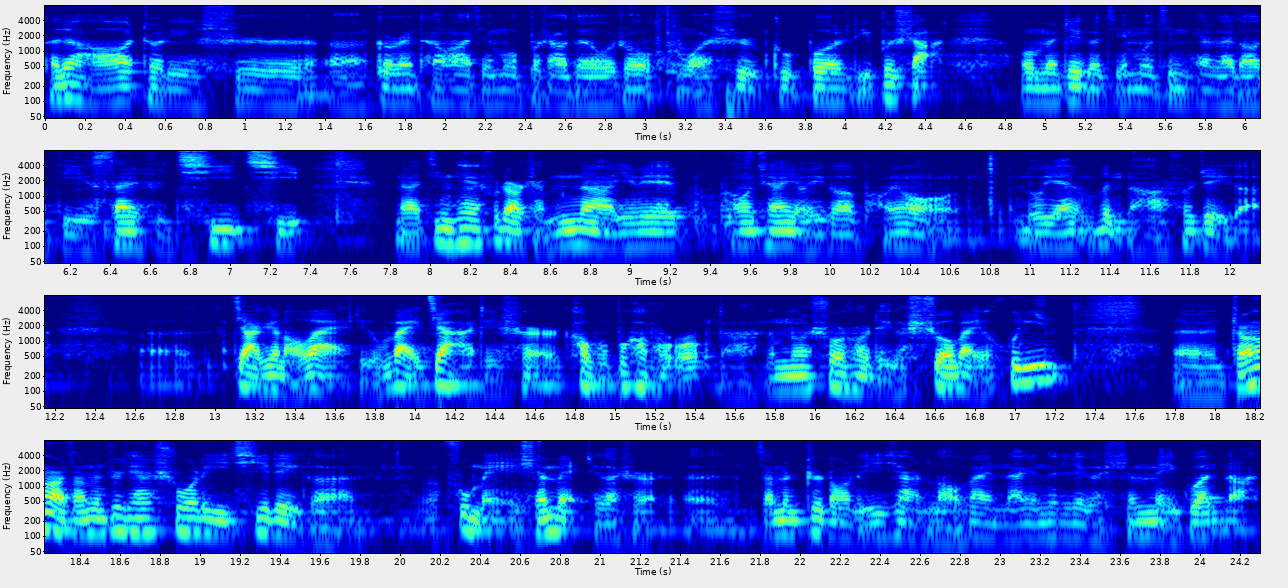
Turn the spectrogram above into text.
大家好，这里是呃个人谈话节目《不傻在欧洲》，我是主播李不傻。我们这个节目今天来到第三十七期。那今天说点什么呢？因为朋友圈有一个朋友留言问哈，说这个呃嫁给老外这个外嫁这事儿靠谱不靠谱啊？能不能说说这个涉外婚姻？呃，正好咱们之前说了一期这个赴美选美这个事儿，呃，咱们知道了一下老外男人的这个审美观啊，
